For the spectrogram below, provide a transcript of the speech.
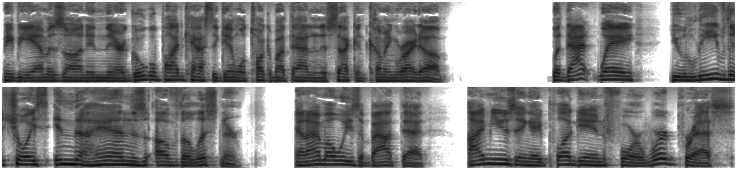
maybe Amazon in there, Google Podcast. Again, we'll talk about that in a second, coming right up. But that way, you leave the choice in the hands of the listener. And I'm always about that. I'm using a plugin for WordPress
